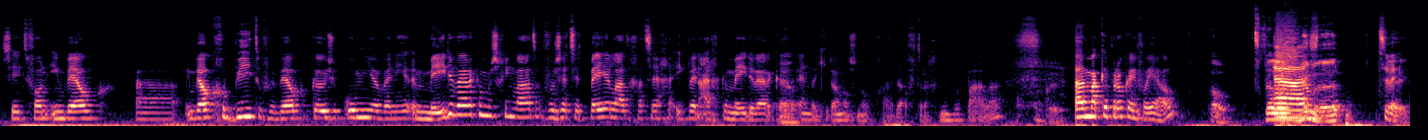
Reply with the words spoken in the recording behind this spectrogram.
zit van in welk, eh, in welk gebied of in welke keuze kom je wanneer een medewerker misschien later, voor ZZP'er later gaat zeggen ik ben eigenlijk een medewerker Ja. en dat je dan alsnog eh, de afdracht moet bepalen. Eh, maar ik heb er ook een voor jou. Oh, stel Eh, nummer Twee.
